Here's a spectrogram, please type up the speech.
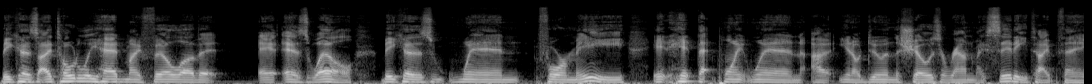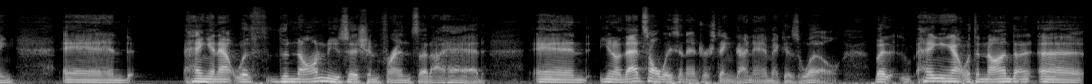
because I totally had my fill of it as well because when for me it hit that point when I you know doing the shows around my city type thing and hanging out with the non-musician friends that I had and you know that's always an interesting dynamic as well but hanging out with the non uh,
